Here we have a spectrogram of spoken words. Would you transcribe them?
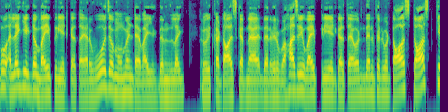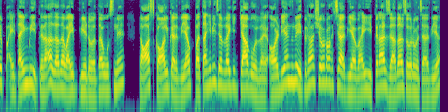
वो अलग ही एकदम भाई क्रिएट करता है यार। वो जो मोमेंट है भाई, एकदम लाइक रोहित का टॉस करना है देन फिर वहाँ से भी वाइब क्रिएट करता है, और देन फिर वो टॉस टॉस के टाइम भी इतना ज़्यादा वाइब क्रिएट होता है, उसने टॉस कॉल कर दिया पता ही नहीं चल रहा कि क्या बोल रहा है। ऑडियंस ने इतना शोर मचा दिया भाई, इतना ज़्यादा शोर मचा दिया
